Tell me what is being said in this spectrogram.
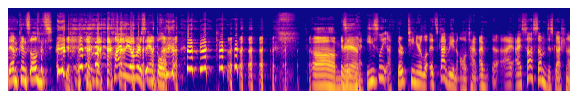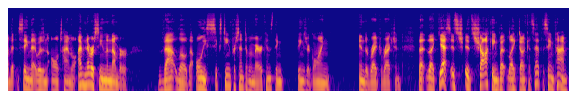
Dem consultants, highly oversampled. Oh It's man, yeah, easily a 13 year low. It's got to be an all time. I've I, I saw some discussion of it saying that it was an all time low. I've never seen a number that low that only 16 percent of Americans think things are going in the right direction. That like yes, it's it's shocking, but like Duncan said, at the same time,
